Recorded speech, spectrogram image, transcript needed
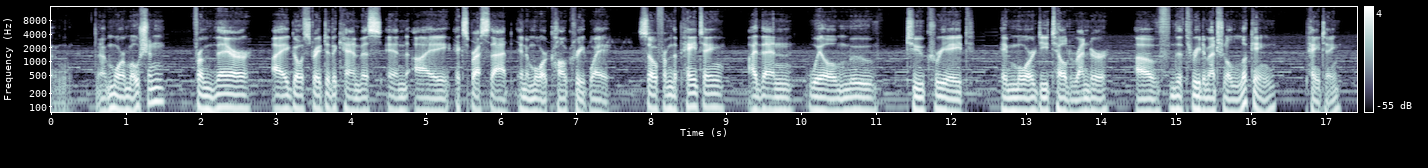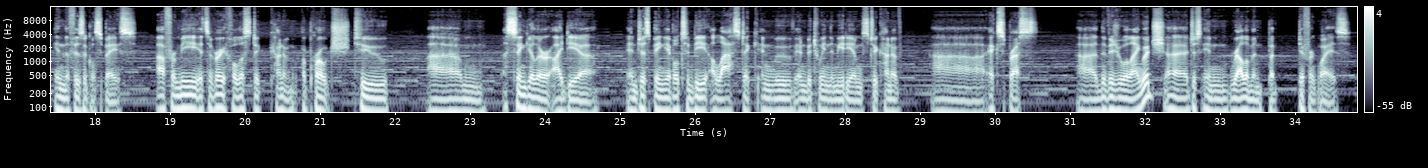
uh, more emotion. From there, I go straight to the canvas and I express that in a more concrete way. So from the painting, I then will move to create a more detailed render of the three-dimensional looking painting in the physical space. Uh, for me, it's a very holistic kind of approach to um, a singular idea and just being able to be elastic and move in between the mediums to kind of uh, express uh, the visual language uh, just in relevant but different ways.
